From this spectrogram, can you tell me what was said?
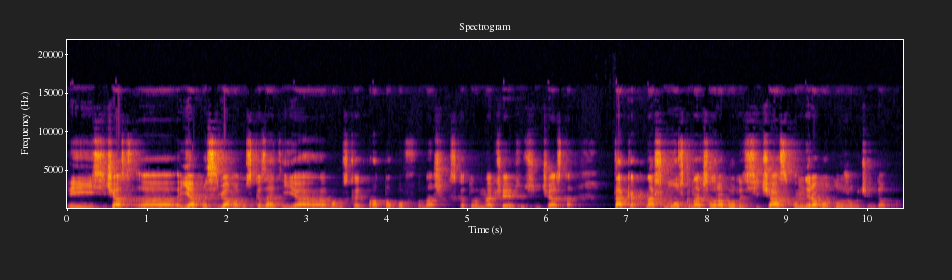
И сейчас э, я про себя могу сказать, и я могу сказать про топов наших, с которыми мы общаемся очень часто. Так как наш мозг начал работать сейчас, он не работал уже очень давно.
